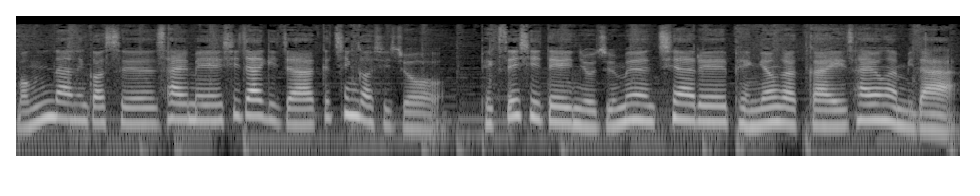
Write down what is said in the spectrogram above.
먹는다는 것은 삶의 시작이자 끝인 것이죠. 100세 시대인 요즘은 치아를 100년 가까이 사용합니다.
